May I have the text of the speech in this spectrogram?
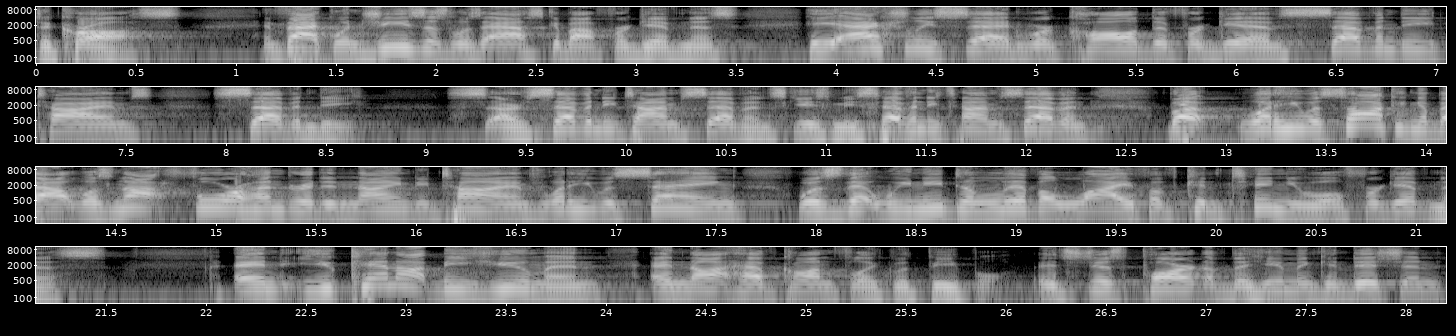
to cross. In fact, when Jesus was asked about forgiveness, he actually said we're called to forgive 70 times 70 or 70 times 7, excuse me, 70 times 7. But what he was talking about was not 490 times. What he was saying was that we need to live a life of continual forgiveness. And you cannot be human and not have conflict with people. It's just part of the human condition,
